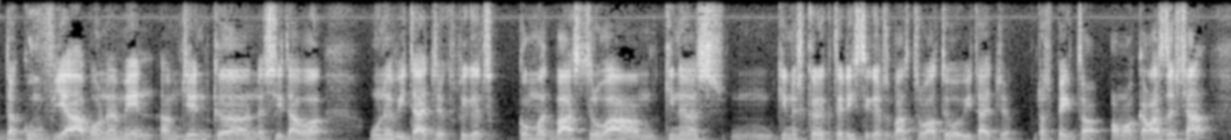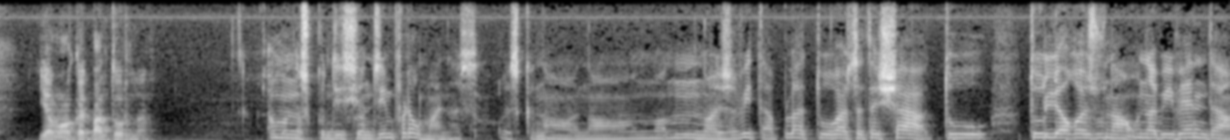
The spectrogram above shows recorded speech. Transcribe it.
de confiar bonament amb gent que necessitava un habitatge. Explica'ns com et vas trobar, amb quines, quines característiques vas trobar el teu habitatge respecte amb el que vas deixar i amb el que et van tornar amb unes condicions infrahumanes. És que no, no, no, no és evitable. Tu has de deixar, tu, tu llogues una, una vivenda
